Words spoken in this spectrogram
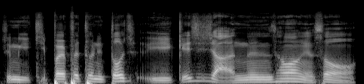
지금 이 깃발 패턴이 떠지, 이 깨지지 않는 상황에서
